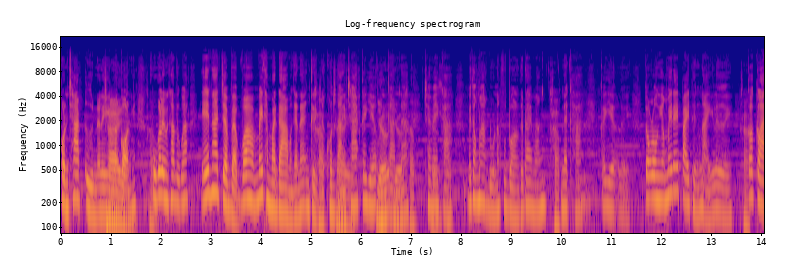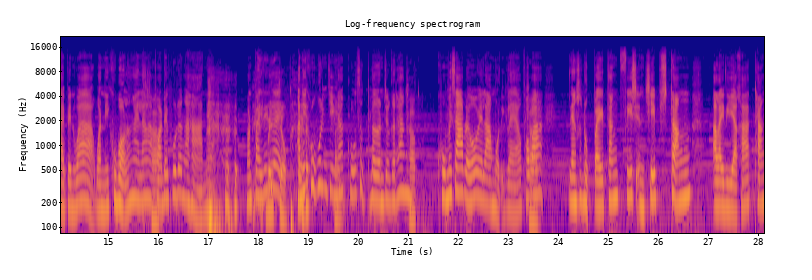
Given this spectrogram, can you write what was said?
คนชาติอื่นอะไรใช่มาก่อนครับครูก็เลยมีความรู้สึกว่า เอ๊ะน่าจะแบบว่าไม่ธรรมดาเหมือนกันนะ อังกฤษครับแต่คนใช่ต่างชาติก็เยอะเหเยมืออะนกันเยอะนะครับใช่ไหมเยอคะรับไม่ต้องมากดูนักฟุตบอลก็ได้มั้งครับนะคะ ก็เยอะเลย ตกลงยังไม่ได้ไปถึงไหนเลยครับก็กลายเป็นว่าวันนี้ครูบอกแล้วไงล่ะครับพอได้พูดเรื่องอาหารเนี่ย มันไปไม่เรื่อยจบๆอันนี้ครูพูดจริงๆนะครูรู้สึกเพลินจนกระทั่ง ครับครูไม่ทราบเลยว่าเวลาหมดอีกแล้ว เพราะครับว่ายังสนุกไปทั้ง fish and chips ทั้งอะไรดีอะคะ ทั้ง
